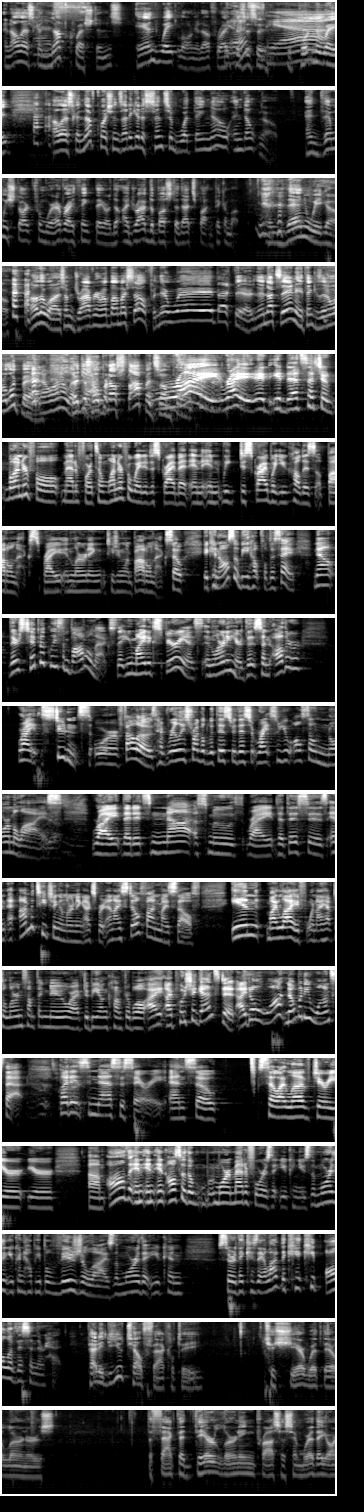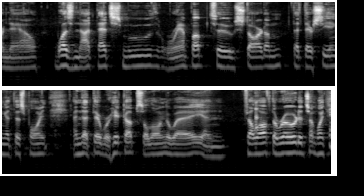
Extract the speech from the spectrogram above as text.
And I'll ask yes. enough questions and wait long enough, right? Because yes. this is yeah. important to wait. I'll ask enough questions that I get a sense of what they know and don't know. And then we start from wherever I think they are. I drive the bus to that spot and pick them up and then we go. Otherwise, I'm driving around by myself, and they're way back there, and they're not saying anything because they don't want to look bad. They don't want to look. They're just bad. hoping I'll stop at some right, point. Right, right. It, it, that's such a wonderful metaphor. It's a wonderful way to describe it, and and we describe what you called as bottlenecks, right? In learning, teaching, learning bottlenecks. So it can also be helpful to say now. There's typically some bottlenecks that you might experience in learning here. This and other right students or fellows have really struggled with this or this right so you also normalize yeah. right that it's not a smooth right that this is and i'm a teaching and learning expert and i still find myself in my life when i have to learn something new or i have to be uncomfortable i, I push against it. I don't want nobody wants that. No, it's but it's necessary. And so so i love jerry your your um, all the and, and, and also the more metaphors that you can use the more that you can help people visualize the more that you can sort of because they, they a lot they can't keep all of this in their head. Patty do you tell faculty to share with their learners the fact that their learning process and where they are now was not that smooth ramp up to stardom that they're seeing at this point and that there were hiccups along the way and fell off the road at some point.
